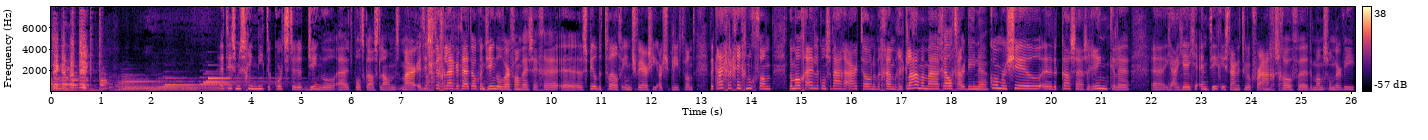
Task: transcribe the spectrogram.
Dingen met dik. Het is misschien niet de kortste jingle uit podcastland, maar het is tegelijkertijd ook een jingle waarvan wij zeggen: eh, speel de 12-inch versie alsjeblieft, want we krijgen er geen genoeg van. We mogen eindelijk onze ware aard tonen. We gaan reclame maken, Geld verdienen. commercieel, eh, de kassa's rinkelen. Eh, ja, jeetje. En Dick is daar natuurlijk voor aangeschoven. De man zonder wie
